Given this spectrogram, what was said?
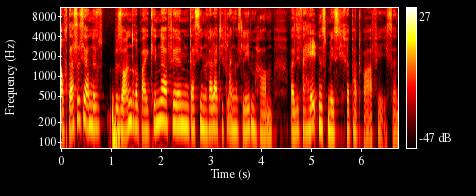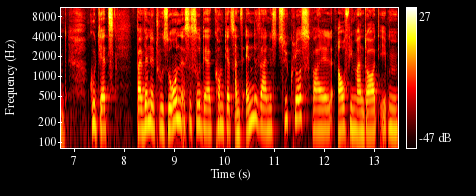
auch das ist ja eine Besondere bei Kinderfilmen, dass sie ein relativ langes Leben haben, weil sie verhältnismäßig repertoirefähig sind. Gut, jetzt bei Winnetous Sohn ist es so, der kommt jetzt ans Ende seines Zyklus, weil auch wie man dort eben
